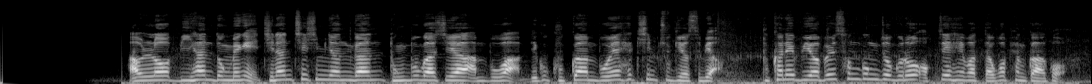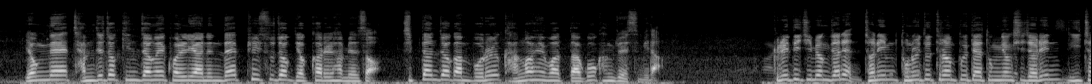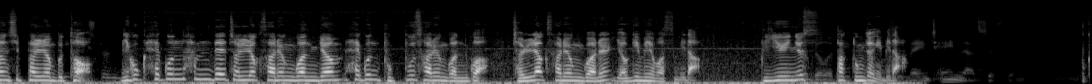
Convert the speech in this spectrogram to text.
아울러 미한 동맹이 지난 70년간 동북아시아 안보와 미국 국가 안보의 핵심 축이었으며 북한의 위협을 성공적으로 억제해왔다고 평가하고 영내 잠재적 긴장을 관리하는 데 필수적 역할을 하면서 집단적 안보를 강화해왔다고 강조했습니다. 그레디 지명자는 전임 도널드 트럼프 대통령 시절인 2018년부터 미국 해군 함대 전력사령관 겸 해군 북부사령관과 전략사령관을 역임해왔습니다. BUE 뉴스 박동정입니다.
